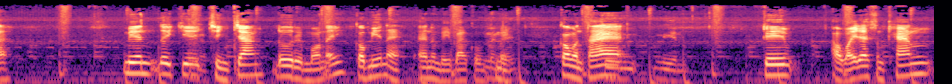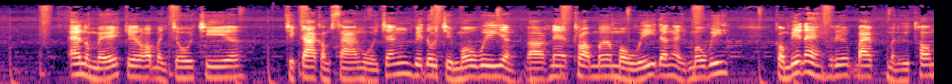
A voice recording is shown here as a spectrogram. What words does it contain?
តែមានដូចជាចិញ្ចាំងដូរេម៉ុនអីក៏មានដែរ anime បែបកុំខ្មែរក៏ប៉ុន្តែមានគេអ្វីដែលសំខាន់ anime គេរាប់បញ្ចូលជាជាការកំសាន្តមួយអញ្ចឹងវាដូចជា movie អញ្ចឹងដល់គ្នាធ្លាប់មើល movie ដឹងហើយ movie ក៏មានដែររឿងបែបមនុស្សធំ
